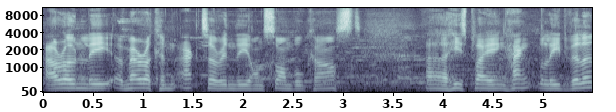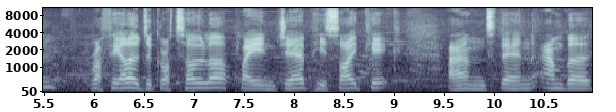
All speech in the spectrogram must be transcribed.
our only American actor in the ensemble cast. Uh, he's playing Hank, the lead villain. Raffaello Degruttola playing Jeb, his sidekick, and then Amber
